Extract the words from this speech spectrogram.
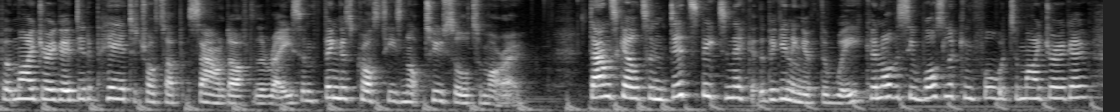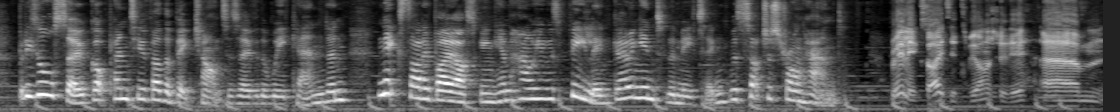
but My Drogo did appear to trot up sound after the race, and fingers crossed he's not too sore tomorrow. Dan Skelton did speak to Nick at the beginning of the week and obviously was looking forward to My Drogo, but he's also got plenty of other big chances over the weekend. And Nick started by asking him how he was feeling going into the meeting with such a strong hand. Really excited, to be honest with you. Um,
